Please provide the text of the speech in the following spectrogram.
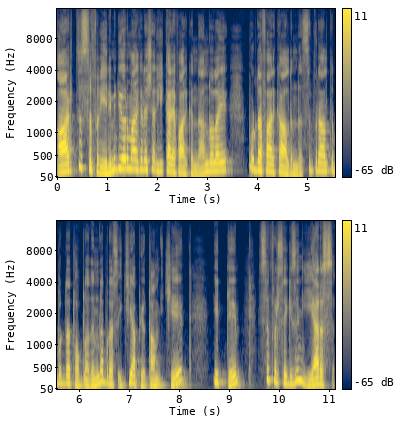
artı 0,7 mi diyorum arkadaşlar? 2 kare farkından dolayı. Burada farkı aldığımda 0,6 burada topladığımda burası 2 yapıyor. Tam 2. Gitti. 0,8'in yarısı.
